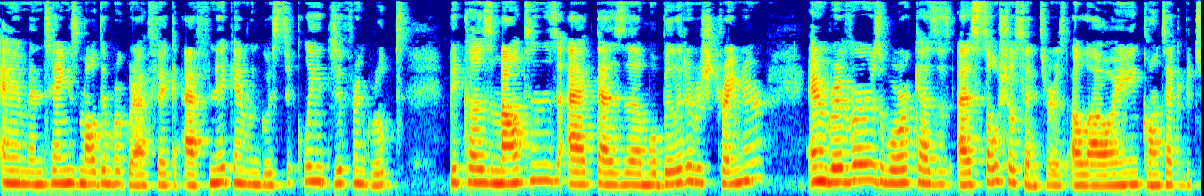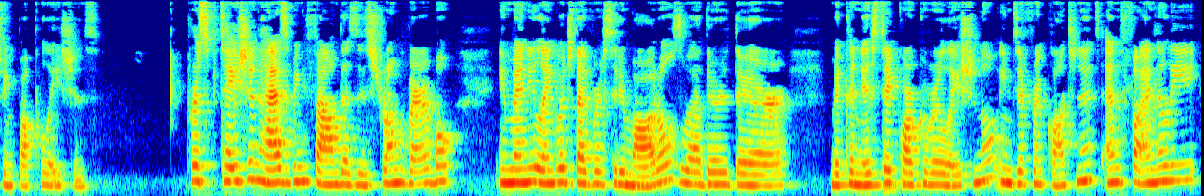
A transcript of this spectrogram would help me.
and maintain small demographic, ethnic, and linguistically different groups because mountains act as a mobility restrainer and rivers work as, as social centers, allowing contact between populations. Precipitation has been found as a strong variable in many language diversity models, whether they're mechanistic or correlational in different continents. And finally,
